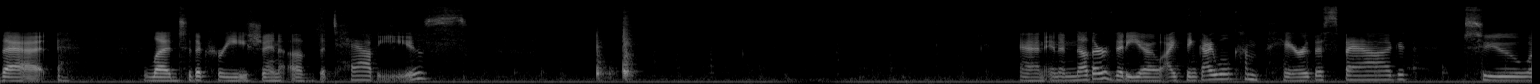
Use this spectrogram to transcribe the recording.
that led to the creation of the tabbies. And in another video, I think I will compare this bag to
